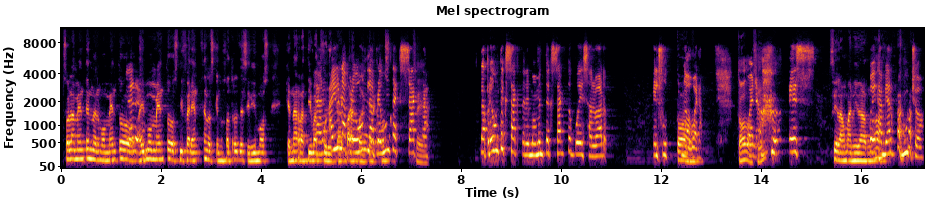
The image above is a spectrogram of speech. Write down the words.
Solamente en el momento, Claro. hay momentos diferentes en los que nosotros decidimos qué narrativa Claro, adjudicar hay una para la pregunta cosa. exacta. La pregunta exacta en el momento exacto puede salvar el futuro. No, bueno, Todo. bueno, ¿sí? es Sí, la humanidad. puede ¿no? cambiar mucho.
